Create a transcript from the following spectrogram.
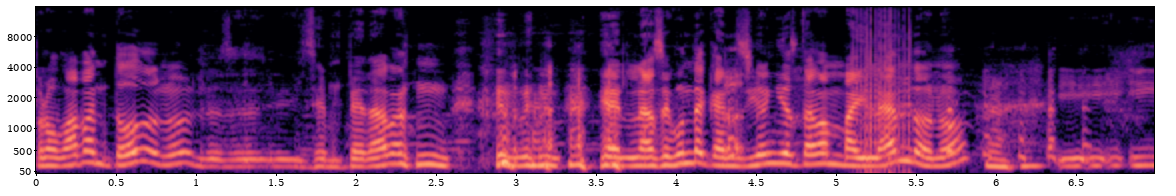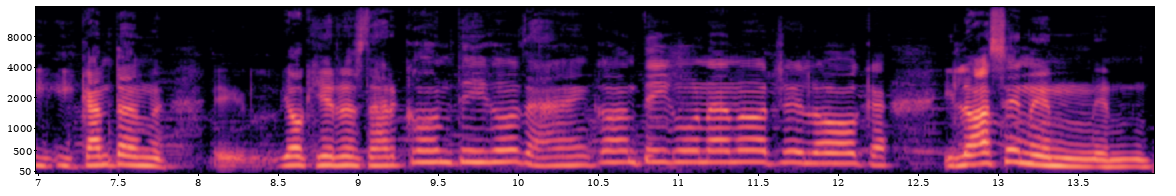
probaban todo, ¿no? Les- Y se empedaban en, en la segunda canción ya estaban bailando, ¿no? Y, y- y- y cantan, eh, yo quiero estar contigo, contigo una noche loca. Y lo hacen en... en,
